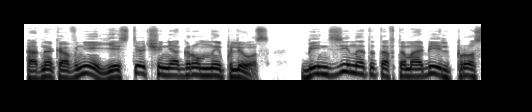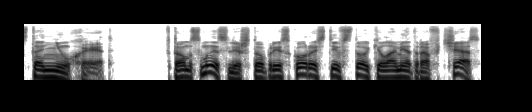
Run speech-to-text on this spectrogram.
однако в ней есть очень огромный плюс. Бензин этот автомобиль просто нюхает. В том смысле, что при скорости в 100 км в час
